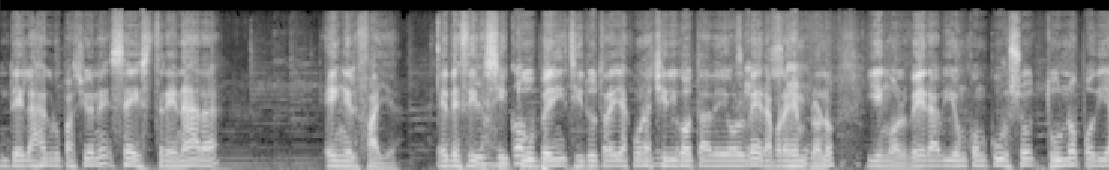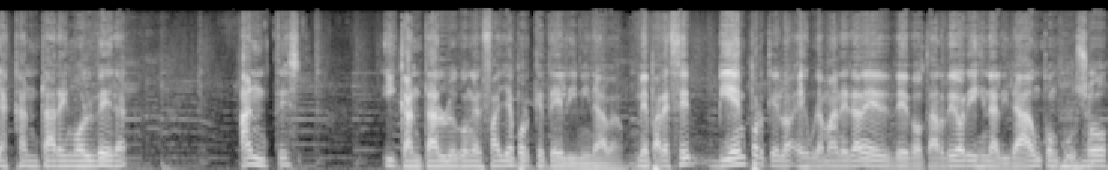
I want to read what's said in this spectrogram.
de las agrupaciones se estrenara en el falla. Es decir, si tú, si tú traías con una chirigota de Olvera, por sí. ejemplo, ¿no? Y en Olvera había un concurso, tú no podías cantar en Olvera antes y cantar luego en el falla porque te eliminaban. Me parece bien porque es una manera de, de dotar de originalidad a un concurso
